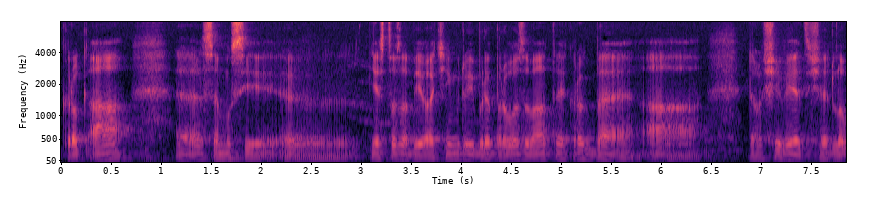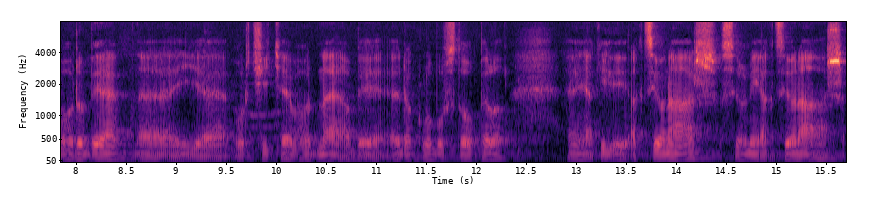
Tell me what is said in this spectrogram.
krok A, eh, se musí město zabývat tím, kdo ji bude provozovat, to je krok B. A další věc, že dlouhodobě je určitě vhodné, aby do klubu vstoupil nějaký akcionář, silný akcionář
